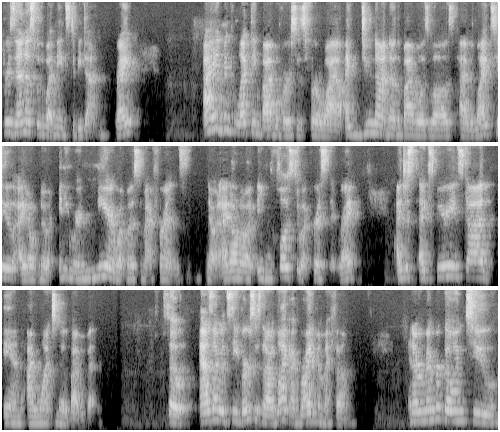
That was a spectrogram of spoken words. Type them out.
present us with what needs to be done, right? I had been collecting Bible verses for a while. I do not know the Bible as well as I would like to. I don't know it anywhere near what most of my friends know it. I don't know it even close to what Chris did, right? I just I experienced God and I want to know the Bible better. So as I would see verses that I would like, I'd write them in my phone. And I remember going to,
